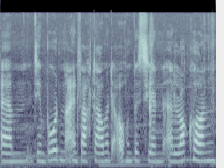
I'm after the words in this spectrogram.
Ähm, den Boden einfach damit auch ein bisschen äh, lockern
